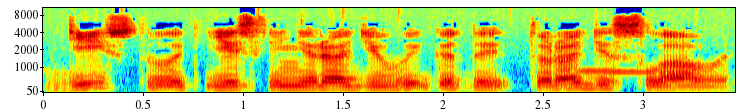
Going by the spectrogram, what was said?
действуют, если не ради выгоды, то ради славы.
